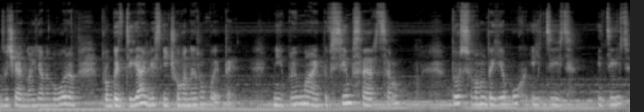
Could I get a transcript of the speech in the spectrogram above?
звичайно, я не говорю про бездіяльність нічого не робити. Ні, приймайте всім серцем то, що вам дає Бог, і йдіть, ідіть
